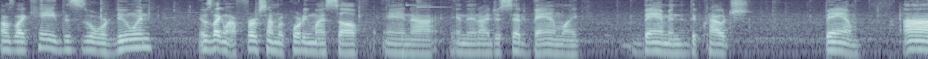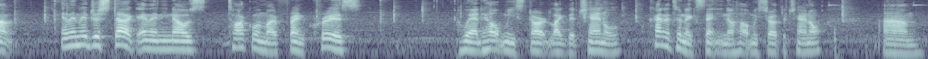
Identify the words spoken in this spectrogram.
I was like, hey, this is what we're doing. It was like my first time recording myself, and uh, and then I just said bam, like bam, and did the crouch, bam, uh, and then it just stuck. And then you know I was talking with my friend Chris, who had helped me start like the channel, kind of to an extent, you know, helped me start the channel. Um,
